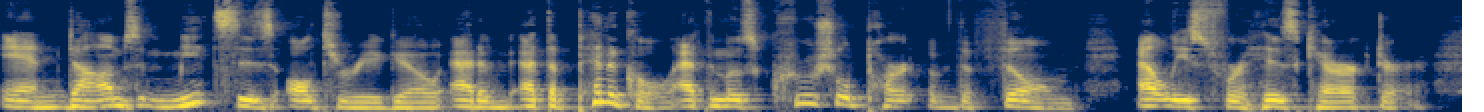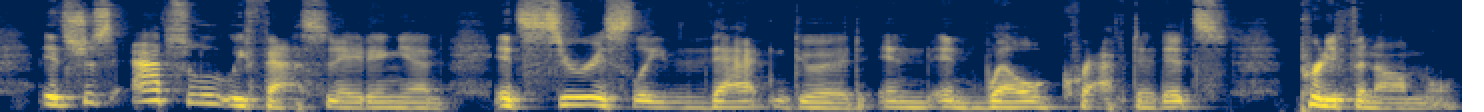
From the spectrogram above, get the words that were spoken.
and Dobbs meets his alter ego at a, at the pinnacle, at the most crucial part of the film, at least for his character. It's just absolutely fascinating, and it's seriously that good and, and well crafted. It's pretty phenomenal.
